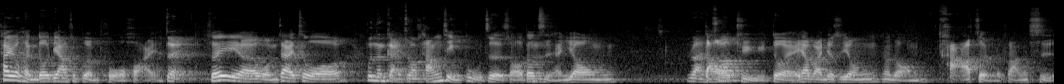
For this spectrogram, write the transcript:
它有很多地方是不能破坏的，对，所以呃，我们在做不能改装，场景布置的时候，都只能用软装，道具，对，嗯。要不然就是用那种卡准的方式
